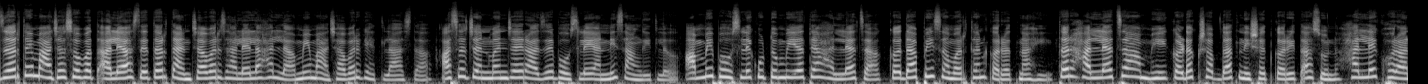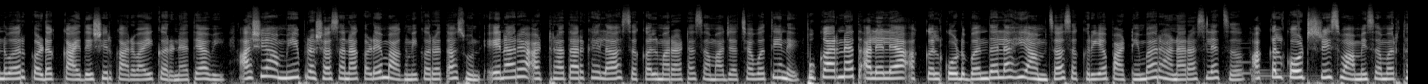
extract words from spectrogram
जर ते माझ्यासोबत आले असते तर त्यांच्यावर झालेला हल्ला मी माझ्यावर घेतला असता असं जन्मंजय राजे भोसले यांनी सांगितलं. आम्ही भोसले कुटुंबीय त्या हल्ल्याचा कदापि समर्थन करत नाही. तर हल्ल्याचा आम्ही कडक शब्दात निषेध करीत असून हल्लेखोरांवर कडक कायदेशीर कारवाई करण्यात यावी अशी आम्ही प्रशासनाकडे मागणी करत असून येणाऱ्या अठरा तारखेला सकल मराठा समाजाच्या वतीने पुकारण्यात आलेल्या अक्कलकोट बंदलाही आमचा सक्रिय पाठिंबा राहणार असल्याचं अक्कलकोट श्री स्वामी समर्थ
